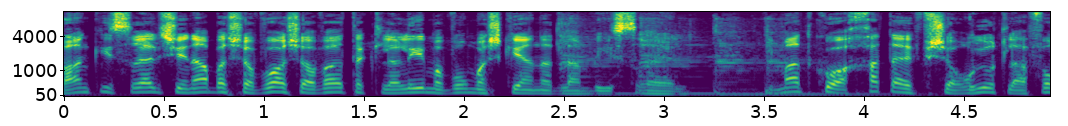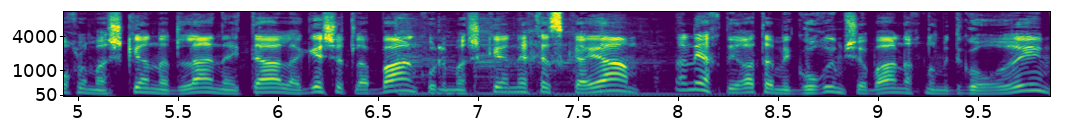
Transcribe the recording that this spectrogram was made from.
בנק ישראל שינה בשבוע שעבר את הכללים עבור משקיע נדל"ן בישראל. אם עד כה אחת האפשרויות להפוך למשקיע נדל"ן הייתה לגשת לבנק ולמשקיע נכס קיים, נניח דירת המגורים שבה אנחנו מתגוררים,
